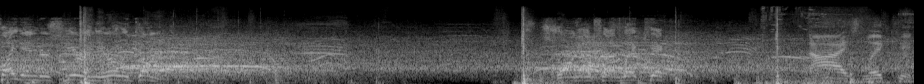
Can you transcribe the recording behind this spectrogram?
fight enders here in the early going. Strong outside leg kick. Nice leg kick.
